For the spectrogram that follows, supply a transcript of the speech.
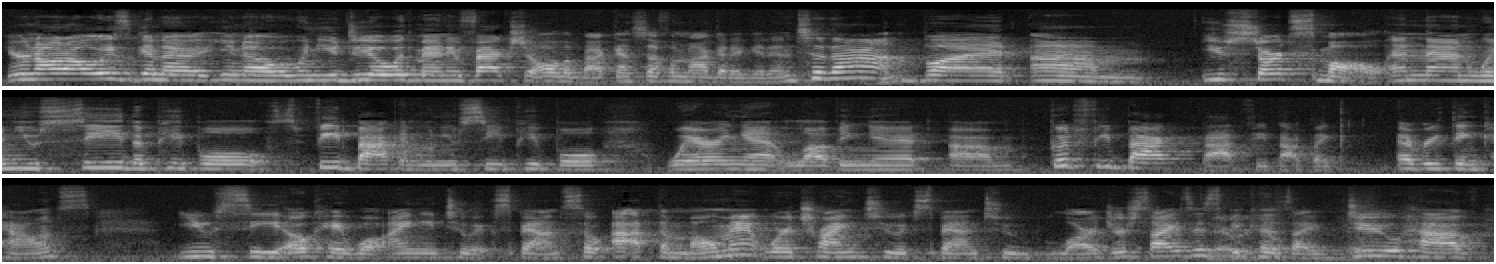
you're not always gonna you know when you deal with manufacture all the back end stuff i'm not gonna get into that mm-hmm. but um, you start small and then when you see the people's feedback and when you see people wearing it loving it um, good feedback bad feedback like everything counts you see, okay, well, I need to expand. So at the moment, we're trying to expand to larger sizes because I do have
